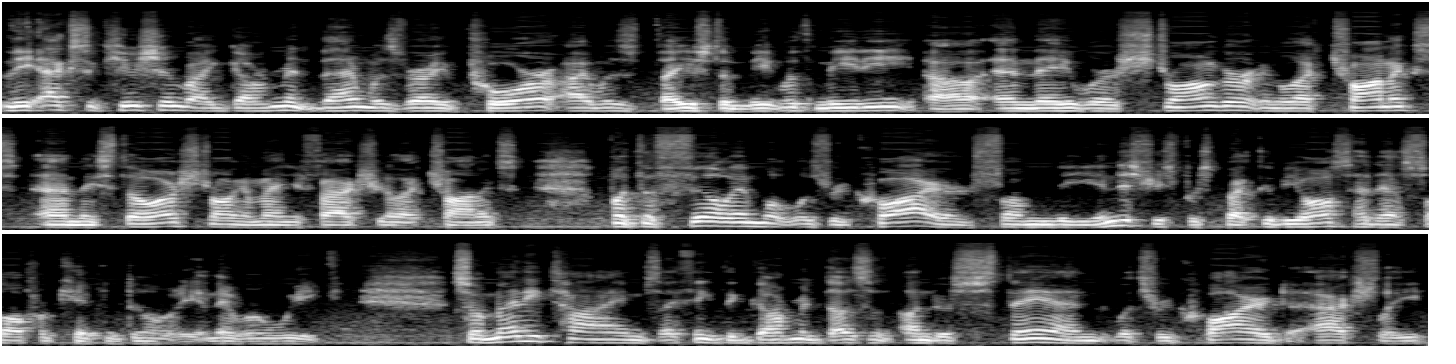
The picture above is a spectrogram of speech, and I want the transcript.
the execution by government then was very poor. I was I used to meet with METI, uh, and they were stronger in electronics, and they still are strong in manufacturing electronics. But to fill in what was required from the industry's perspective, you also had to have software capability, and they were weak. So many times, I think the government doesn't understand what's required to actually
